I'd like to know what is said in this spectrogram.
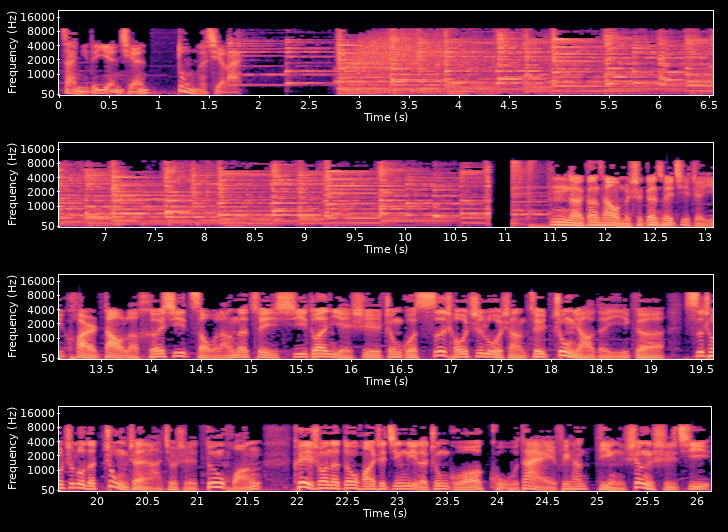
在你的眼前动了起来。嗯，那刚才我们是跟随记者一块儿到了河西走廊的最西端，也是中国丝绸之路上最重要的一个丝绸之路的重镇啊，就是敦煌。可以说呢，敦煌是经历了中国古代非常鼎盛时期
